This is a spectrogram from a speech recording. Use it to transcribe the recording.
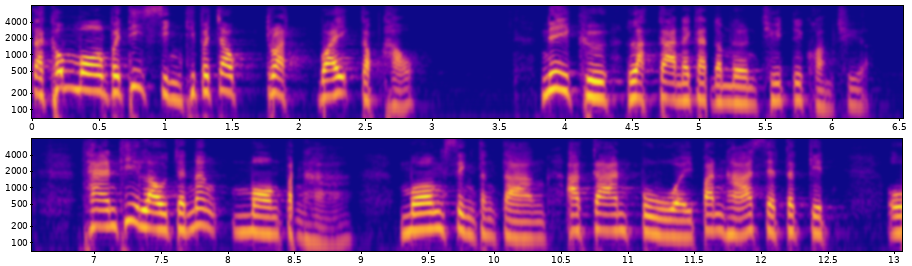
แต่เขามองไปที่สิ่งที่พระเจ้าตรัสไว้กับเขา นี่คือหลักการในการดำเนินชีวิตด้วยความเชื่อ แทนที่เราจะนั่งมองปัญหา มองสิ่งต่างๆ อาการป่วย ปัญหาเศรษฐกิจ โอ้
